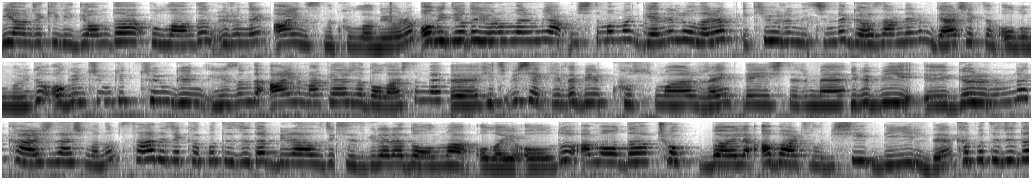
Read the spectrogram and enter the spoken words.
bir önceki videomda kullandığım ürünlerin aynısını kullanıyorum. O videoda yorumlarımı yapmıştım ama genel olarak iki ürün içinde gözlemlerim gerçekten olumluydu. O gün çünkü tüm gün yüzümde aynı makyajla dolaştım ve e, hiçbir şekilde bir kusma, renk değiştirme gibi bir e, görünüm ürünle karşılaşmadım. Sadece kapatıcıda birazcık çizgilere dolma olayı oldu ama o da çok böyle abartılı bir şey değildi. Kapatıcıda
